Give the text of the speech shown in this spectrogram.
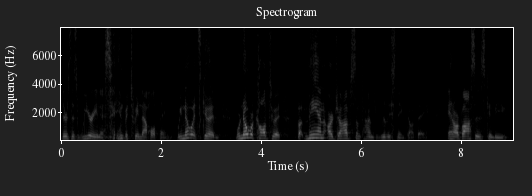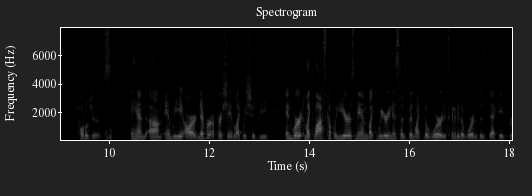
there's this weariness in between that whole thing. We know it's good. We know we're called to it, but man, our jobs sometimes really stink, don't they? And our bosses can be total jerks and um, and we are never appreciated like we should be. And we're like last couple years, man, like weariness has been like the word. It's going to be the word of this decade for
